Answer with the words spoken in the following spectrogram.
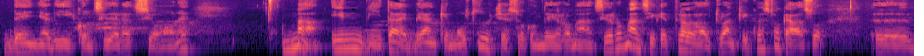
degna di considerazione, ma in vita ebbe anche molto successo con dei romanzi, romanzi che tra l'altro anche in questo caso eh,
